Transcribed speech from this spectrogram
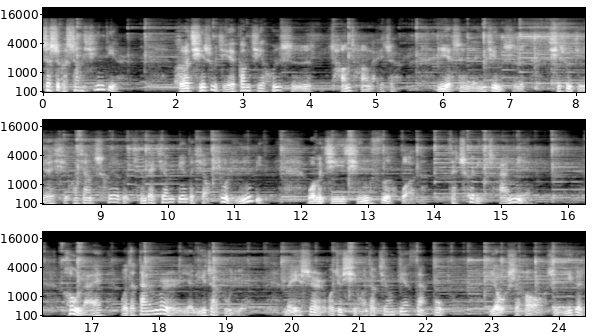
这是个伤心地儿。和齐树杰刚结婚时，常常来这儿。夜深人静时，齐树杰喜欢将车子停在江边的小树林里，我们激情似火的在车里缠绵。后来。我的单位也离这不远，没事儿我就喜欢到江边散步，有时候是一个人，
